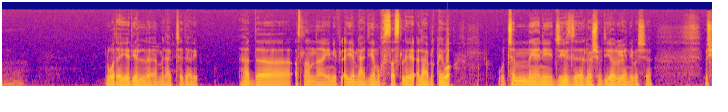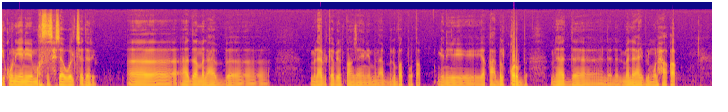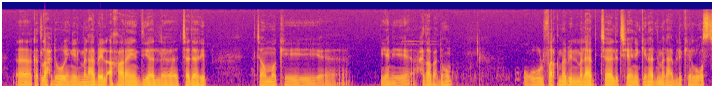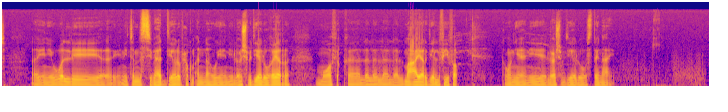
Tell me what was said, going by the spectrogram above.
الوضعية ديال ملعب التدريب. هذا أصلا يعني في الأيام العادية مخصص لألعاب القوى وتم يعني تجهيز العشب ديالو يعني باش باش يكون يعني مخصص حتى هو للتدريب. آه هذا ملعب آه ملعب الكبير بطنجة يعني ملعب بن بطوطة يعني يقع بالقرب من هاد آه الملاعب الملحقة. آه كتلاحظوا يعني الملعبين الآخرين ديال التدريب حتى هما كي آه يعني حذا بعضهم. والفرق ما بين الملعب الثالث يعني كاين هذا الملعب اللي كاين الوسط آه، يعني هو اللي آه، يعني تم الاستبعاد ديالو بحكم أنه يعني العشب ديالو غير موافق آه، للمعايير ديال الفيفا. كون يعني العشب ديالو اصطناعي.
